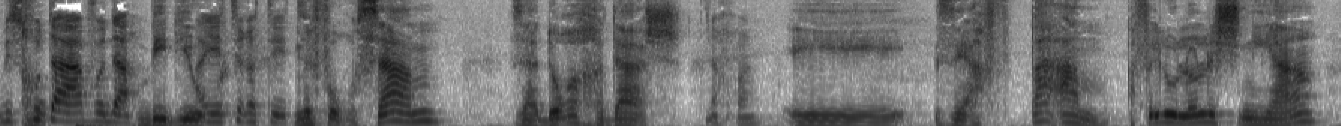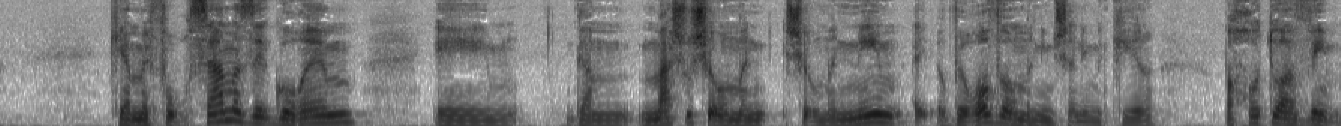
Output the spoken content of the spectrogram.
בזכות העבודה. בדיוק. היצירתית. מפורסם זה הדור החדש. נכון. אה, זה אף פעם, אפילו לא לשנייה, כי המפורסם הזה גורם אה, גם משהו שאומנ, שאומנים, ורוב האומנים שאני מכיר, פחות אוהבים.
